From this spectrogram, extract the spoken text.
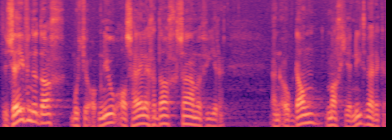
De zevende dag moet je opnieuw als heilige dag samen vieren. En ook dan mag je niet werken.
